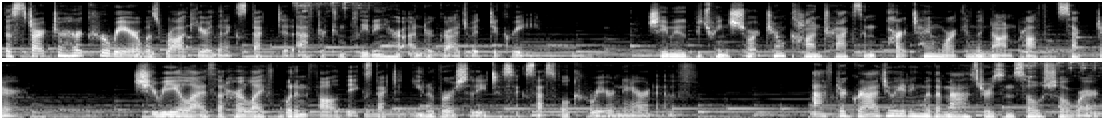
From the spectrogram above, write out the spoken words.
The start to her career was rockier than expected after completing her undergraduate degree. She moved between short term contracts and part time work in the nonprofit sector. She realized that her life wouldn't follow the expected university to successful career narrative. After graduating with a master's in social work,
